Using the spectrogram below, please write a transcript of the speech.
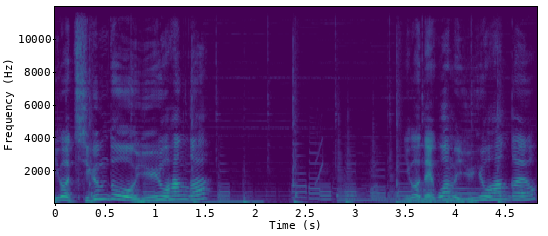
이거 지금도 유효한가? 이거 내고 하면 유효한가요?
